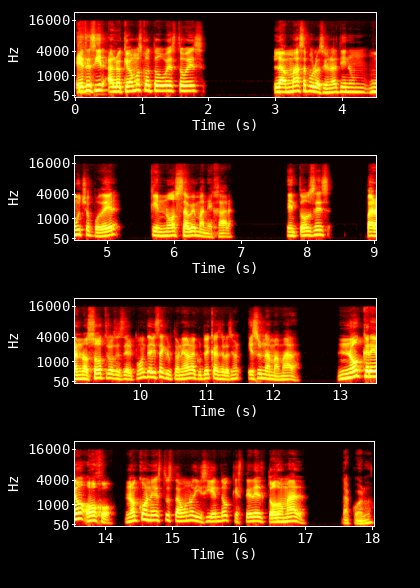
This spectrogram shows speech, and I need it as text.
es decir, a lo que vamos con todo esto es, la masa poblacional tiene un, mucho poder que no sabe manejar. Entonces, para nosotros, desde el punto de vista criptoniano, la cultura de cancelación es una mamada. No creo, ojo, no con esto está uno diciendo que esté del todo mal, De acuerdo.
